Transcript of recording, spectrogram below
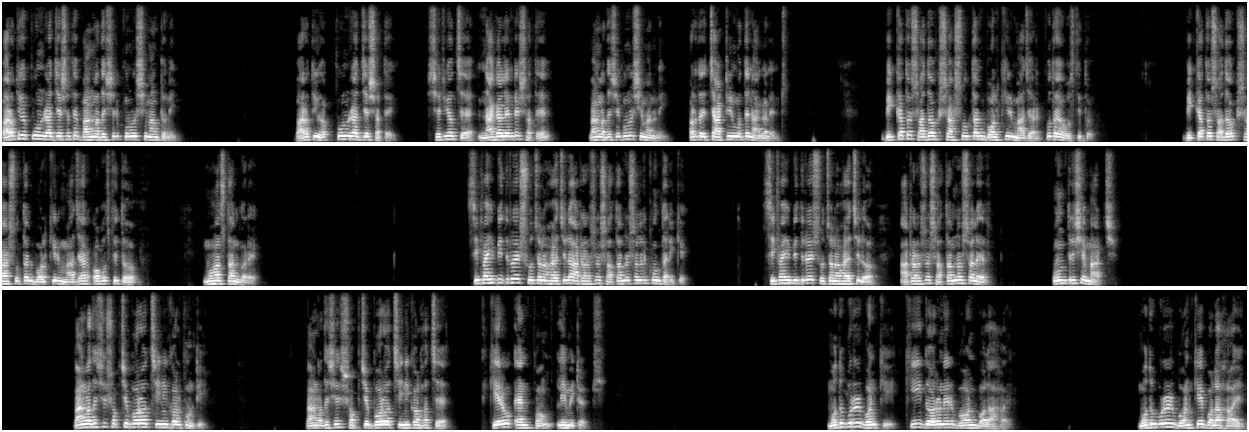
ভারতীয় কোন রাজ্যের সাথে বাংলাদেশের কোনো সীমান্ত নেই? ভারতীয় কোন রাজ্যের সাথে? সেটি হচ্ছে নাগাল্যান্ডের সাথে বাংলাদেশের কোনো সীমানা নেই। অর্থাৎ চারটির মধ্যে নাগাল্যান্ড। বিখ্যাত সাধক শাহ সুলতান বলকির মাজার কোথায় অবস্থিত? বিখ্যাত সাধক শাহ সুলতান বলকির মাজার অবস্থিত মহাস্থানগড়ে। সিপাহী বিদ্রোহের সূচনা হয়েছিল আঠারোশো সাতান্ন সালের কোন তারিখে? সিপাহী বিদ্রোহের সূচনা হয়েছিল আঠারোশো সাতান্ন সালের উনত্রিশে মার্চ। বাংলাদেশের সবচেয়ে বড় চিনি কল কোনটি? বাংলাদেশের সবচেয়ে বড় চিনি কল হচ্ছে কেরো অ্যান্ড কং লিমিটেড। মধুপুরের বনকে কি ধরনের বন বলা হয়? মধুপুরের বনকে বলা হয়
